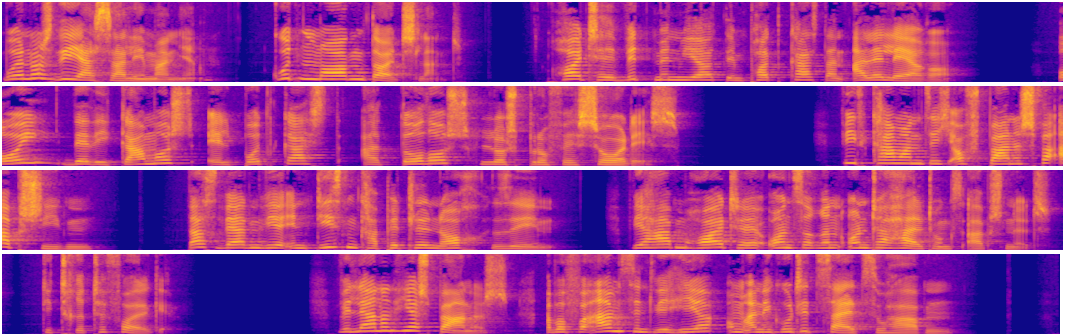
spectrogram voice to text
Buenos días, Alemania. Guten Morgen, Deutschland. Heute widmen wir den Podcast an alle Lehrer. Hoy dedicamos el podcast a todos los profesores. Wie kann man sich auf Spanisch verabschieden? Das werden wir in diesem Kapitel noch sehen. Wir haben heute unseren Unterhaltungsabschnitt, die dritte Folge. Wir lernen hier Spanisch, aber vor allem sind wir hier, um eine gute Zeit zu haben.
